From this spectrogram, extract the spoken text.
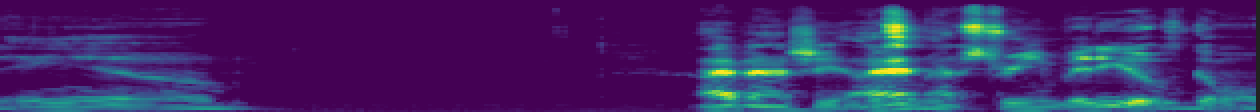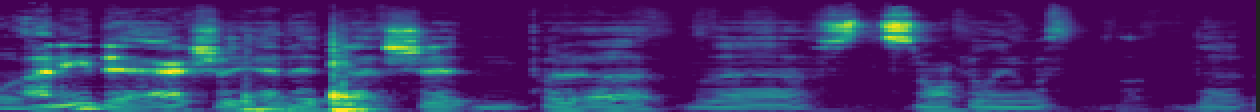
Damn. I haven't actually. I, Got some extreme videos going. I need to actually edit that shit and put it up. The snorkeling with the,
